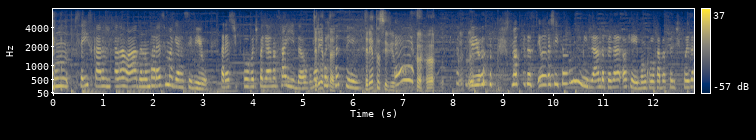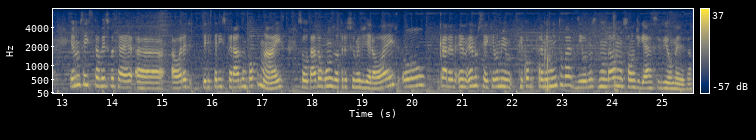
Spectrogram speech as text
com seis caras de cada lado. Não parece uma guerra civil. Parece tipo, vou te pegar na saída, alguma Treta. coisa assim. Treta civil. Viu? Uma coisa, eu achei tão minimizado, apesar, ok, vão colocar bastante coisa. Eu não sei se talvez fosse a, a, a hora de, deles terem esperado um pouco mais, soltado alguns outros filmes de heróis, ou, cara, eu, eu não sei, aquilo me ficou pra mim muito vazio, não, não dá um som de guerra civil mesmo.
